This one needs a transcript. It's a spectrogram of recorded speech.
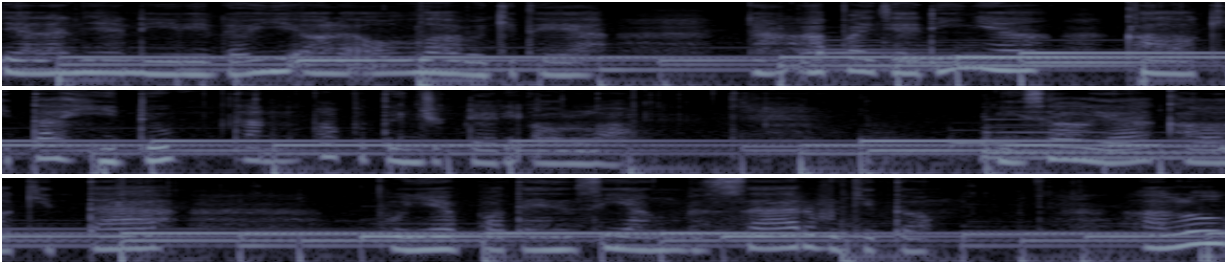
jalan yang diridhoi oleh Allah begitu ya. Nah apa jadinya kalau kita hidup tanpa petunjuk dari Allah? Misal ya kalau kita punya potensi yang besar begitu. Lalu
